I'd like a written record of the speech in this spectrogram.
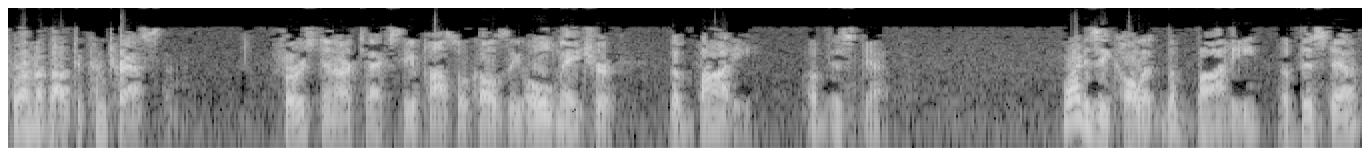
for I'm about to contrast them. First, in our text, the apostle calls the old nature the body of this death. Why does he call it the body of this death?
